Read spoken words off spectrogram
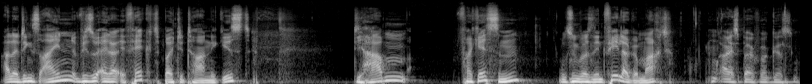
Allerdings ein visueller Effekt bei Titanic ist, die haben vergessen, beziehungsweise den Fehler gemacht, Eisberg vergessen.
